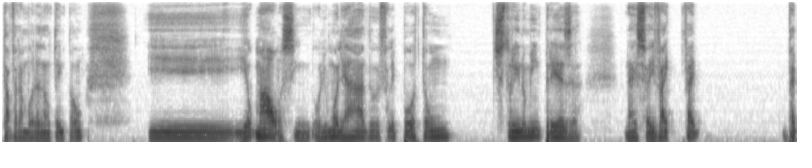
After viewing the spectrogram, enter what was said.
tava namorando há um tempão, e, e, eu mal, assim, olho molhado, eu falei, pô, estão destruindo minha empresa, né? Isso aí vai, vai, vai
